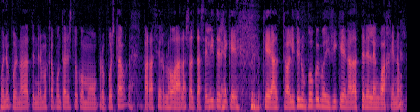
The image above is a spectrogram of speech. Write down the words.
Bueno, pues nada, tendremos que apuntar esto como propuesta para hacerlo a las altas élites y que, que actualicen un poco y modifiquen, adapten el lenguaje, ¿no? Eso,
